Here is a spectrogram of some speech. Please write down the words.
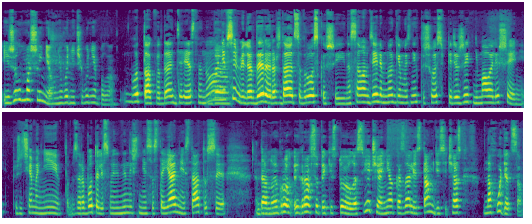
и жил в машине, у него ничего не было. Вот так вот, да, интересно. Ну, да. не все миллиардеры рождаются в роскоши, и на самом деле многим из них пришлось пережить немало лишений, прежде чем они там, заработали свои нынешние состояния, статусы. Да, но игра, игра все-таки стоила свечи, они оказались там, где сейчас находятся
